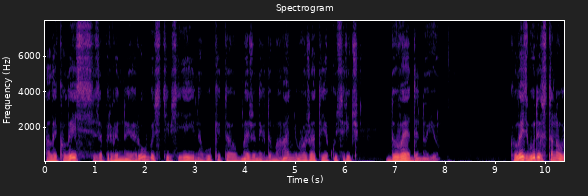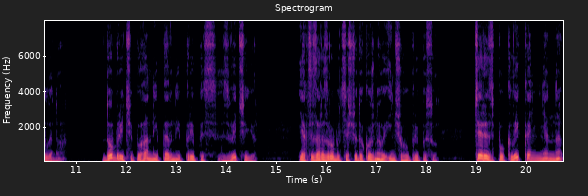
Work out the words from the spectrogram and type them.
але колись за первинної грубості всієї науки та обмежених домагань вважати якусь річ доведеною. Колись буде встановлено добрий чи поганий певний припис звичаю, як це зараз робиться щодо кожного іншого припису, через покликання на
